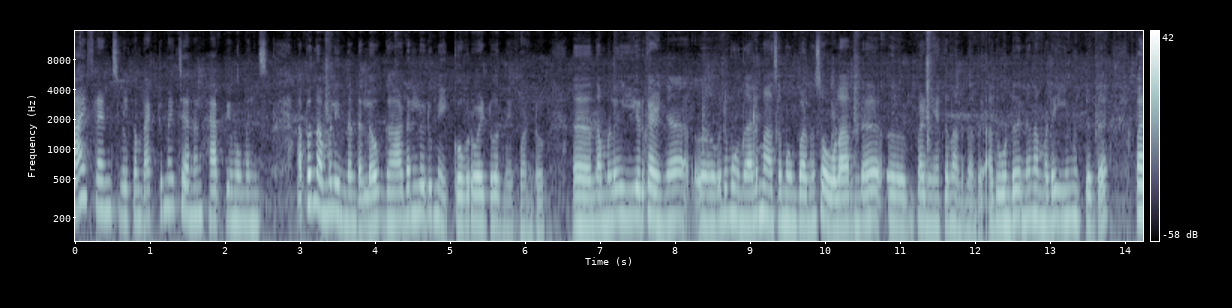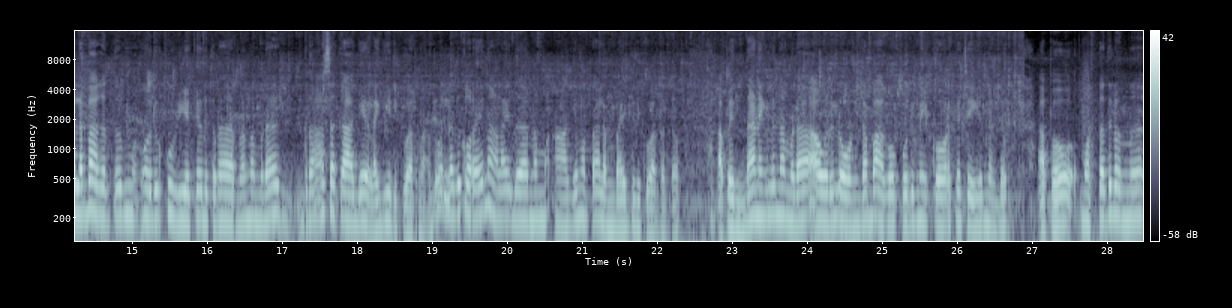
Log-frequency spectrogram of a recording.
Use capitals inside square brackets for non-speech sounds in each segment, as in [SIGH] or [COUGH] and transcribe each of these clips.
Hi friends welcome back to my channel happy moments അപ്പോൾ നമ്മൾ ഇന്നുണ്ടല്ലോ ഗാർഡനിലൊരു make ഓവറുമായിട്ട് വന്നേക്കുണ്ടോ നമ്മൾ ഈ ഒരു കഴിഞ്ഞ ഒരു മൂന്നാൽ മാസം മുമ്പാണ് സോളാറിന്റെ പണിയൊക്കെ നടന്നത്. അതുകൊണ്ട് തന്നെ നമ്മുടെ ഈ മുറ്റത്ത് പല ഭാഗത്തും ഒരു കുഴിയൊക്കെ എടുക്കണ കാരണം നമ്മുടെ ഗ്രാസ് ഒക്കെ ആകെ ഇളകിയിരിക്കുമായിരുന്നു അതുമല്ല അത് കുറേ നാളായത് കാരണം ആകെ മൊത്തം അലമ്പായിട്ടിരിക്കുമായിരുന്നു കേട്ടോ. അപ്പോൾ എന്താണെങ്കിലും നമ്മുടെ ആ ഒരു ലോണിന്റെ ഭാഗമൊക്കെ ഒരു മേക്ക് ഓവറൊക്കെ ചെയ്യുന്നുണ്ട്. അപ്പോൾ മൊത്തത്തിലൊന്ന്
